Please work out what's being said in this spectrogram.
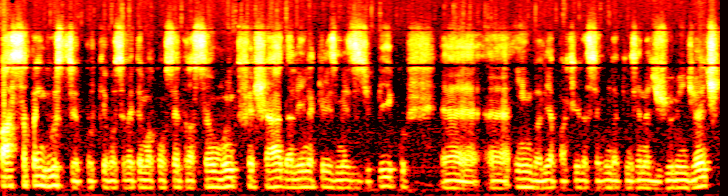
passa para a indústria, porque você vai ter uma concentração muito fechada ali naqueles meses de pico, é, é, indo ali a partir da segunda quinzena de julho em diante,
